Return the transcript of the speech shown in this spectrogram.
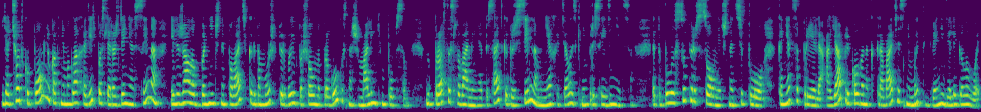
Я четко помню, как не могла ходить после рождения сына и лежала в больничной палате, когда муж впервые пошел на прогулку с нашим маленьким пупсом. Ну, просто словами не описать, как же сильно мне хотелось к ним присоединиться. Это было супер солнечно, тепло, конец апреля, а я прикована к кровати с немытой две недели головой.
